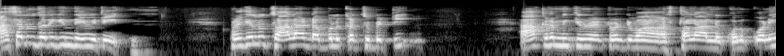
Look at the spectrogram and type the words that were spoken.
అసలు జరిగింది ఏమిటి ప్రజలు చాలా డబ్బులు ఖర్చు పెట్టి ఆక్రమించినటువంటి మా స్థలాలను కొనుక్కొని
